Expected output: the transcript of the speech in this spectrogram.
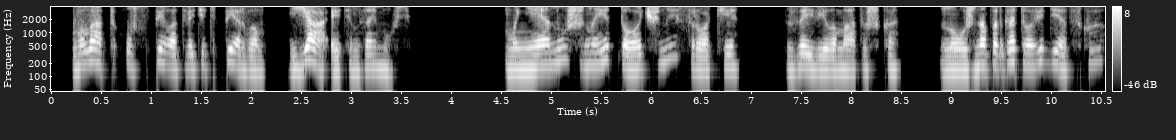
— Влад успел ответить первым, — «я этим займусь». «Мне нужны точные сроки», — заявила матушка. «Нужно подготовить детскую».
